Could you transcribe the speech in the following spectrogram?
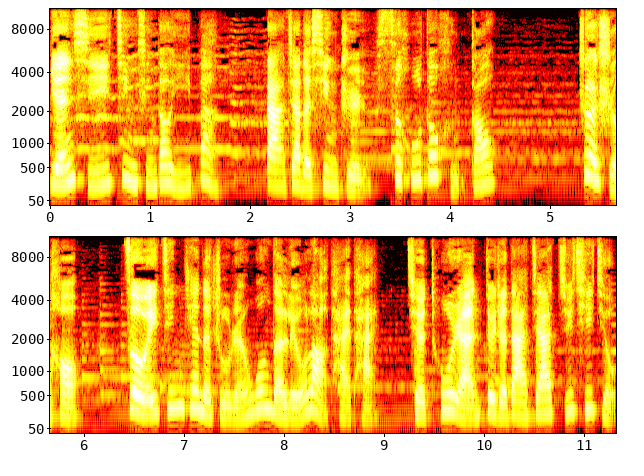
宴席进行到一半，大家的兴致似乎都很高。这时候，作为今天的主人翁的刘老太太却突然对着大家举起酒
